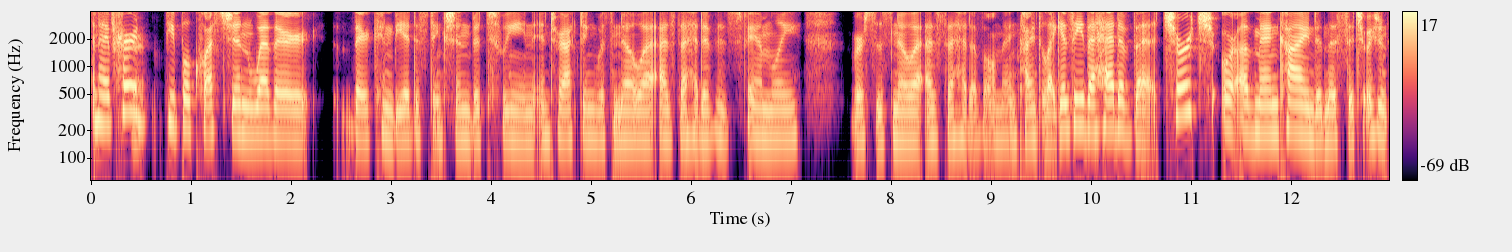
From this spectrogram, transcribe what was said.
And I've heard people question whether there can be a distinction between interacting with Noah as the head of his family versus Noah as the head of all mankind. Like, is he the head of the church or of mankind in this situation?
